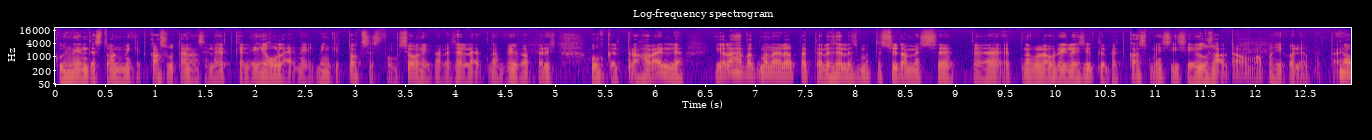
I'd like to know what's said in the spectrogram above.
kui nendest on mingit kasu tänasel hetkel, ei ole neil mingit otsest funktsiooni peale selle, et nad viivad päris uhkelt raha välja. ja lähevad mõnele õpetajale selles mõttes südamesse, et, et nagu Lauri Leis ütleb, et kas me siis ei usalda oma põhikooli õpetajaid. no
